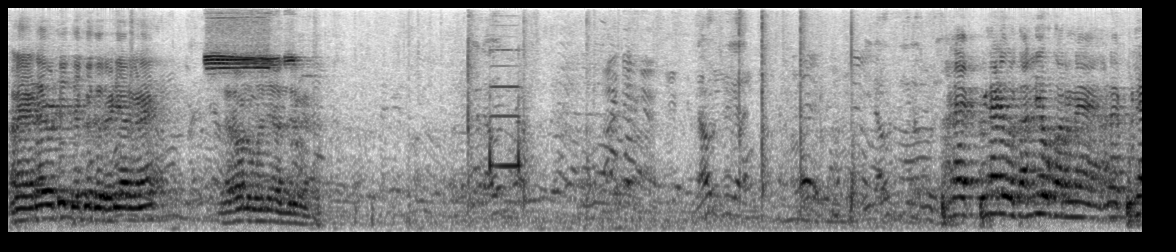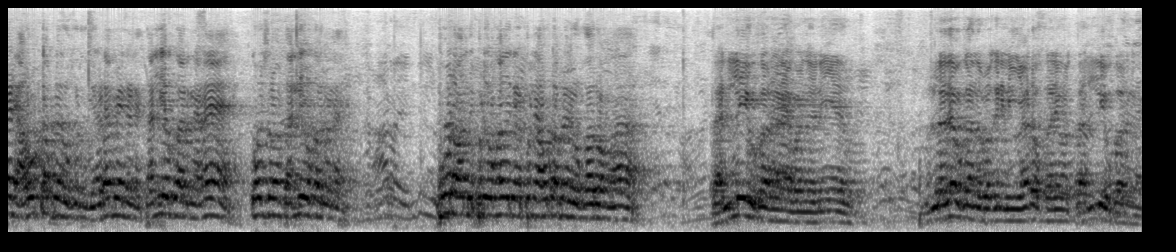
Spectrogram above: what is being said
அண்ணா இடைவெட்டி தெற்கு ரெடியா இருக்கனே இந்த ரவுண்ட் முடிஞ்சு வந்துருங்க. அண்ணே பின்னாடி ஒரு தள்ளி உட்காருண்ணே. அண்ணே பின்னாடி அவுட் ஆஃப் உட்காருங்க. இடமே இல்லைண்ணே. தள்ளி உட்காருண்ணே கோச் தள்ளி உட்காருண்ணே பூரா வந்து இப்படி உட்காந்து எப்படி அவுட் ஆஃப் உட்காருவாங்க? தள்ளி உட்காருங்க கொஞ்சம் நீங்க உள்ளதே உட்காந்து பாக்குறீங்க நீங்க யாரும் உட்காருங்க தள்ளி உட்காருங்க.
